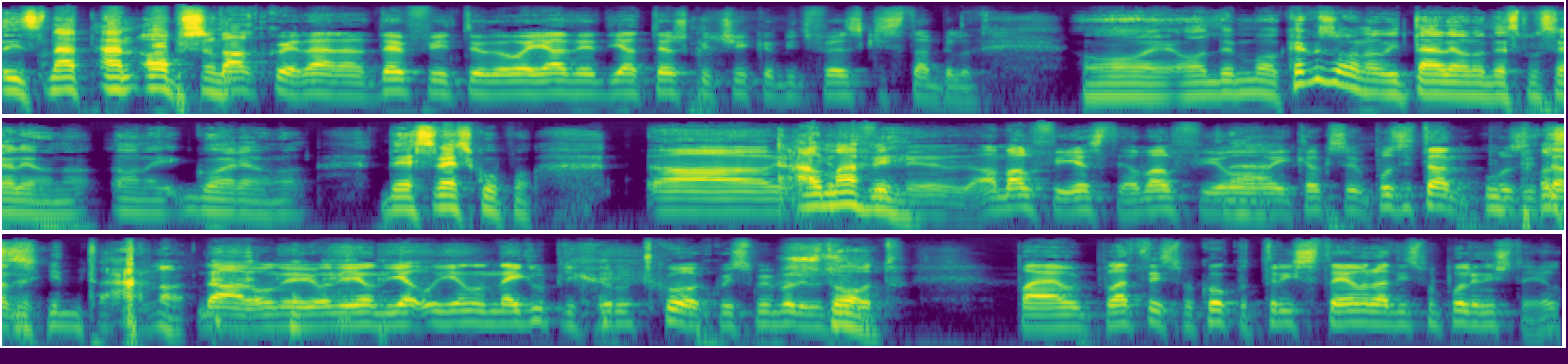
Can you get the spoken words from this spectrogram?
it's not an option. Tako je, da, da, definitivno, ovaj, ja, ne, ja teško ću ikad biti finansijski stabilan. Ovaj, odemo, kako zove ono u Italiji, ono gde smo seli, ono, onaj gore, ono, gde je sve skupo. A, Almafi. Amalfi, jeste, Amalfi, da. ovaj, kako se, Pozitano, Pozitano. Pozitano. Da, on je, on je, on je jedan od najglupljih ručkova koji smo imali Što? u životu. Pa evo, platili smo koliko, 300 evra, a nismo poli ništa, jel?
